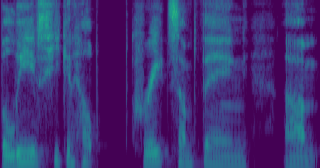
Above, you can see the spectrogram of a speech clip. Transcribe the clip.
believes he can help create something um,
